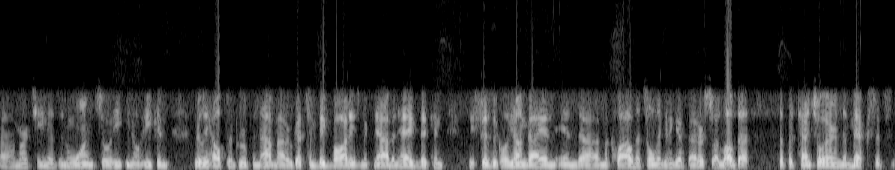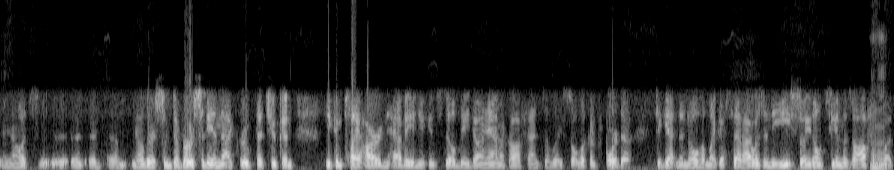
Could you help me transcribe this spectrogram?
uh, Martinez in one, so he, you know, he can really help the group in that matter. We've got some big bodies, McNabb and Hague, that can be physical. Young guy in, in uh, McLeod that's only going to get better. So I love the the potential there in the mix. It's you know, it's uh, uh, um, you know, there's some diversity in that group that you can you can play hard and heavy, and you can still be dynamic offensively. So looking forward to to getting to know them. Like I said, I was in the East, so you don't see them as often, mm-hmm. but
